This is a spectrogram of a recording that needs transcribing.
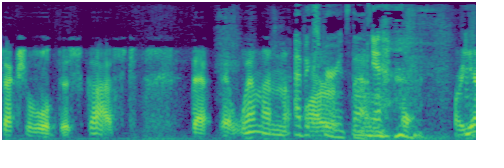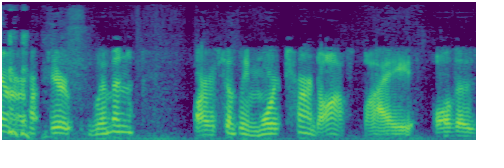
sexual disgust. That that women I've are, experienced that. um, Yeah. or yeah, they're women are simply more turned off by all those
